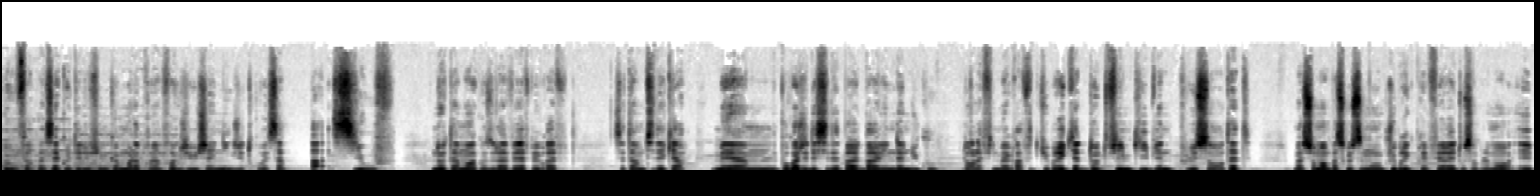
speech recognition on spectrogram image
peut vous faire passer à côté du film, comme moi la première fois que j'ai vu Shining, j'ai trouvé ça pas si ouf, notamment à cause de la VF, mais bref, c'était un petit écart. Mais euh, pourquoi j'ai décidé de parler de Barry Lyndon du coup? Dans la filmographie de Kubrick, il y a d'autres films qui viennent plus en tête. Bah sûrement parce que c'est mon Kubrick préféré tout simplement, et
